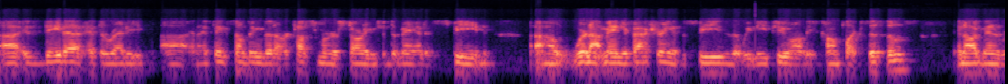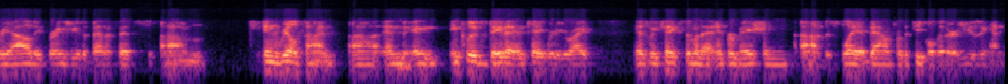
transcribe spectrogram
uh, is data at the ready. Uh, and I think something that our customer is starting to demand is speed. Uh, we're not manufacturing at the speeds that we need to on these complex systems, and augmented reality brings you the benefits um, in real time uh, and, and, includes data integrity, right? As we take some of that information, uh, display it down for the people that are using it,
